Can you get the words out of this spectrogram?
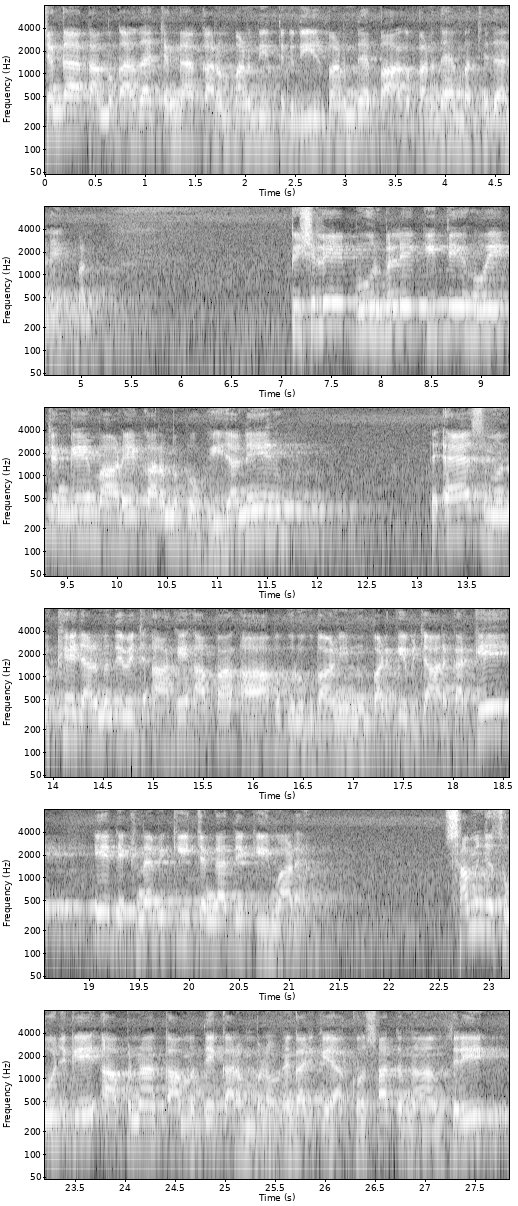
ਚੰਗਾ ਕੰਮ ਕਰਦਾ, ਚੰਗਾ ਕਰਮ ਬਣਦੀ, ਤਕਦੀਰ ਬਣਦਾ ਭਾਗ ਬਣਦਾ ਮੱਥੇ ਦਾ ਲੇਖ ਬਣਦਾ ਪਿਛਲੇ ਪੂਰਬਲੇ ਕੀਤੇ ਹੋਏ ਚੰਗੇ ਮਾੜੇ ਕਰਮ ਭੋਗੀ ਜਾਣੇ ਤੇ ਐਸ ਮਨੁੱਖੇ ਜਨਮ ਦੇ ਵਿੱਚ ਆ ਕੇ ਆਪਾਂ ਆਪ ਗੁਰੂ ਬਾਣੀ ਨੂੰ ਪੜ੍ਹ ਕੇ ਵਿਚਾਰ ਕਰਕੇ ਇਹ ਦੇਖਣਾ ਵੀ ਕੀ ਚੰਗਾ ਤੇ ਕੀ ਮਾੜਾ ਸਮਝ ਸੋਚ ਕੇ ਆਪਣਾ ਕੰਮ ਤੇ ਕਰਮ ਬਣਾਉਣਾ ਗੱਜ ਕੇ ਆਖੋ, ਸਤਨਾਮ ਸ੍ਰੀ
